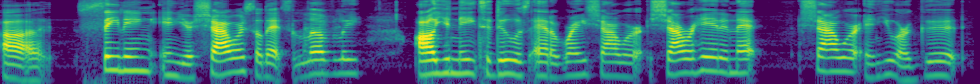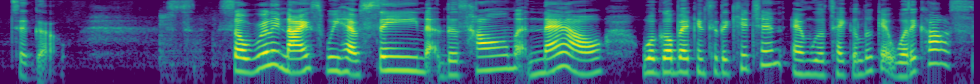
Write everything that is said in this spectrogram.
uh, seating in your shower. So that's lovely. All you need to do is add a rain shower shower head in that shower and you are good to go. So really nice. We have seen this home. Now we'll go back into the kitchen and we'll take a look at what it costs.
